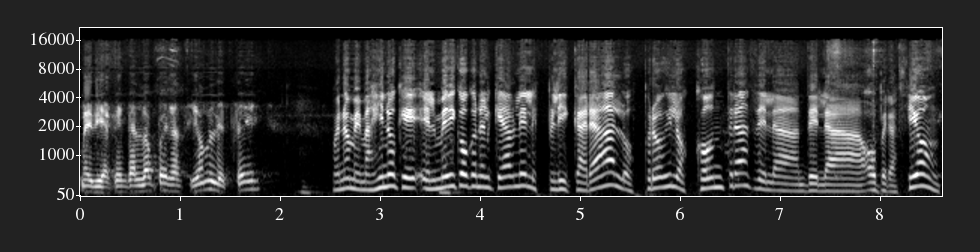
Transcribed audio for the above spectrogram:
Me voy a quedar la operación, le sé bueno, me imagino que el médico con el que hable le explicará los pros y los contras de la, de la operación.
